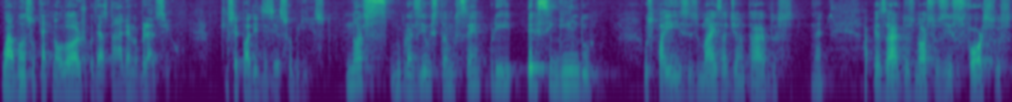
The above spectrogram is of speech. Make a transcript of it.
o avanço tecnológico desta área no Brasil? O que você pode dizer sobre isso? Nós, no Brasil, estamos sempre perseguindo os países mais adiantados, né? apesar dos nossos esforços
